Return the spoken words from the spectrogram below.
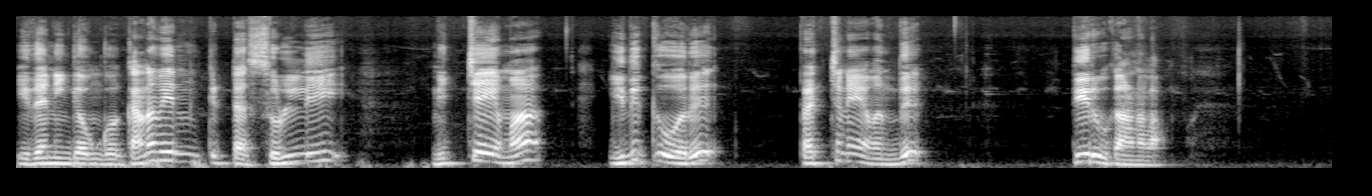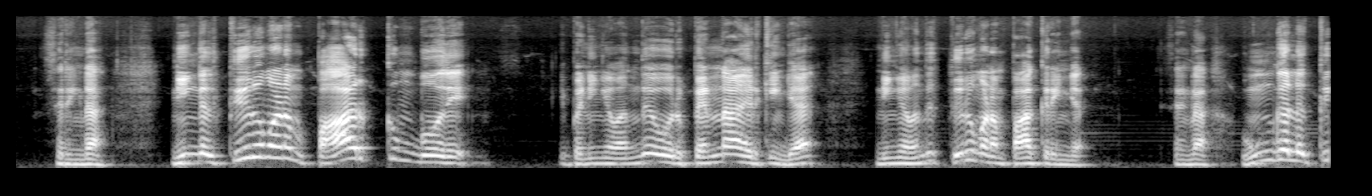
இதை நீங்கள் உங்கள் கணவன்கிட்ட சொல்லி நிச்சயமாக இதுக்கு ஒரு பிரச்சனையை வந்து தீர்வு காணலாம். சரிங்களா? நீங்கள் திருமணம் பார்க்கும் போதே இப்போ நீங்கள் வந்து ஒரு பெண்ணாக இருக்கீங்க நீங்கள் வந்து திருமணம் பார்க்குறீங்க. சரிங்களா? உங்களுக்கு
